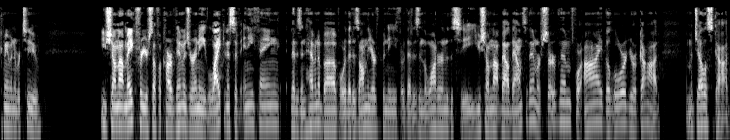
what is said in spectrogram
Commandment number two. You shall not make for yourself a carved image or any likeness of anything that is in heaven above, or that is on the earth beneath, or that is in the water under the sea. You shall not bow down to them or serve them, for I, the Lord your God, am a jealous God,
